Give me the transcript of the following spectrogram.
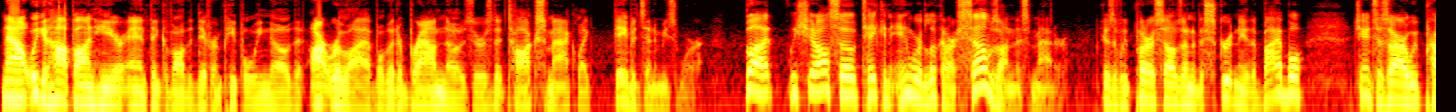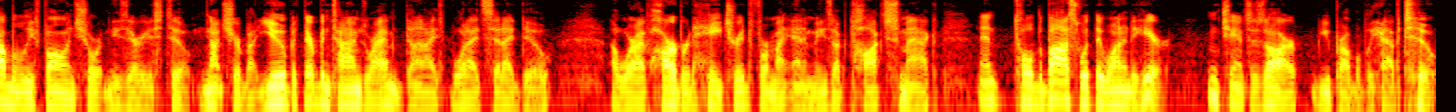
Now, we can hop on here and think of all the different people we know that aren't reliable, that are brown nosers, that talk smack like David's enemies were. But we should also take an inward look at ourselves on this matter, because if we put ourselves under the scrutiny of the Bible, chances are we've probably fallen short in these areas too. Not sure about you, but there have been times where I haven't done what I'd said I'd do, uh, where I've harbored hatred for my enemies, I've talked smack, and told the boss what they wanted to hear. And chances are you probably have too.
